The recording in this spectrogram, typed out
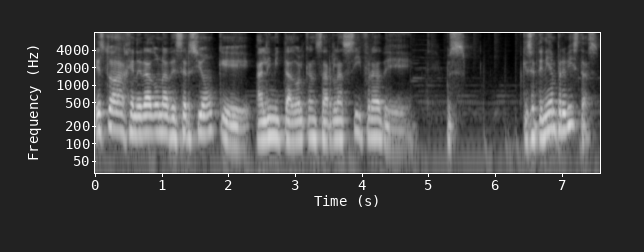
esto ha generado una deserción que ha limitado alcanzar la cifra de pues que se tenían previstas.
